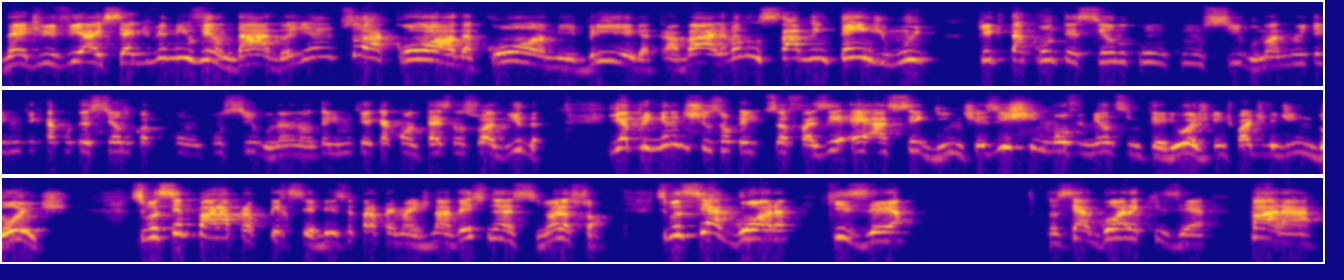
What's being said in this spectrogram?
Né, de viver às cegas, de viver meio vendado. A pessoa acorda, come, briga, trabalha, mas não sabe, não entende muito que está acontecendo com, consigo. Não, não entende muito o que está acontecendo com, com, consigo, né? não entende muito o que, que acontece na sua vida. E a primeira distinção que a gente precisa fazer é a seguinte: existem movimentos interiores que a gente pode dividir em dois. Se você parar para perceber, se você parar para imaginar, vê se não é assim. Olha só. Se você agora quiser, se você agora quiser parar,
